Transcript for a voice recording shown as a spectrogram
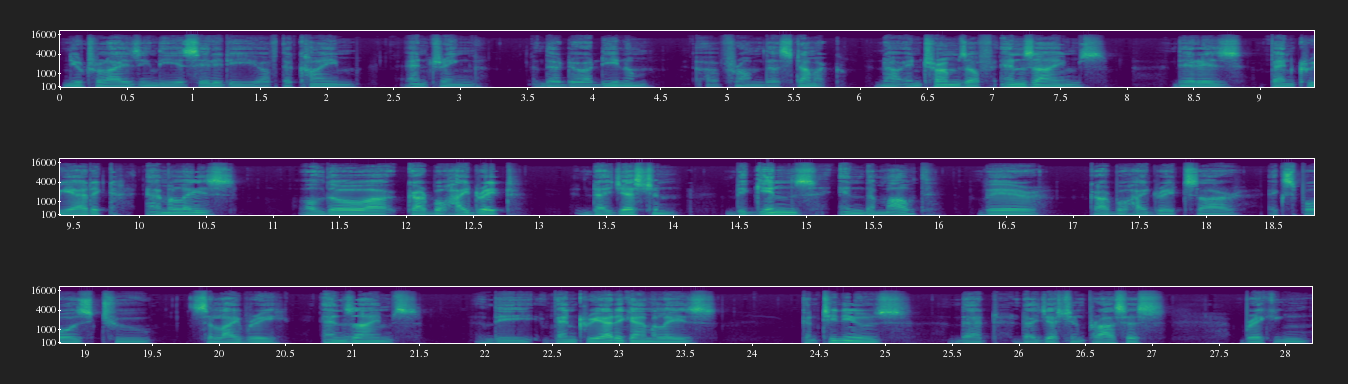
neutralizing the acidity of the chyme entering the duodenum uh, from the stomach. Now, in terms of enzymes, there is pancreatic amylase. Although uh, carbohydrate digestion begins in the mouth, where carbohydrates are exposed to salivary enzymes, the pancreatic amylase continues that digestion process, breaking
